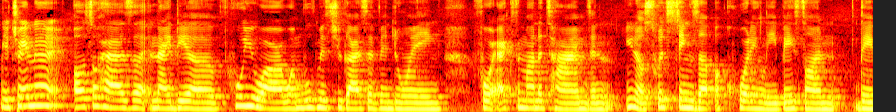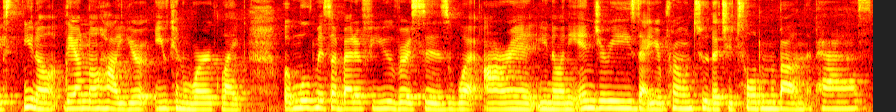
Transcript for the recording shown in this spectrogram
your trainer also has a, an idea of who you are, what movements you guys have been doing for X amount of times, and you know switch things up accordingly based on they've you know they don't know how you you can work like what movements are better for you versus what aren't you know any injuries that you're prone to that you told them about in the past.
